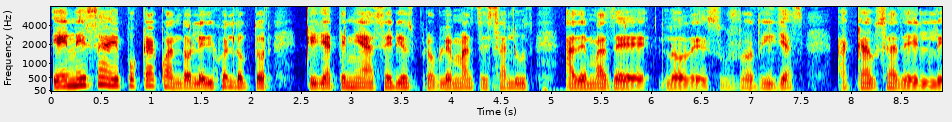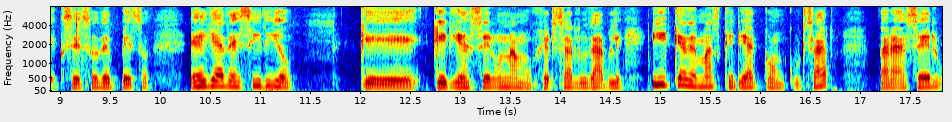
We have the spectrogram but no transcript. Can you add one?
en esa época, cuando le dijo el doctor que ya tenía serios problemas de salud, además de lo de sus rodillas a causa del exceso de peso, ella decidió que quería ser una mujer saludable y que además quería concursar para hacer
